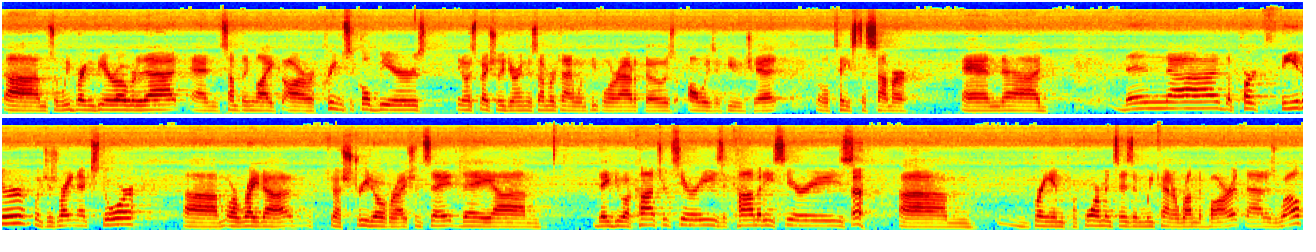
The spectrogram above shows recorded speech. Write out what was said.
Um, so we bring beer over to that, and something like our creamsicle beers, you know, especially during the summertime when people are out at those, always a huge hit. A little taste of summer, and uh, then uh, the Park Theater, which is right next door, um, or right uh, a street over, I should say. They um, they do a concert series, a comedy series, um, bring in performances, and we kind of run the bar at that as well.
